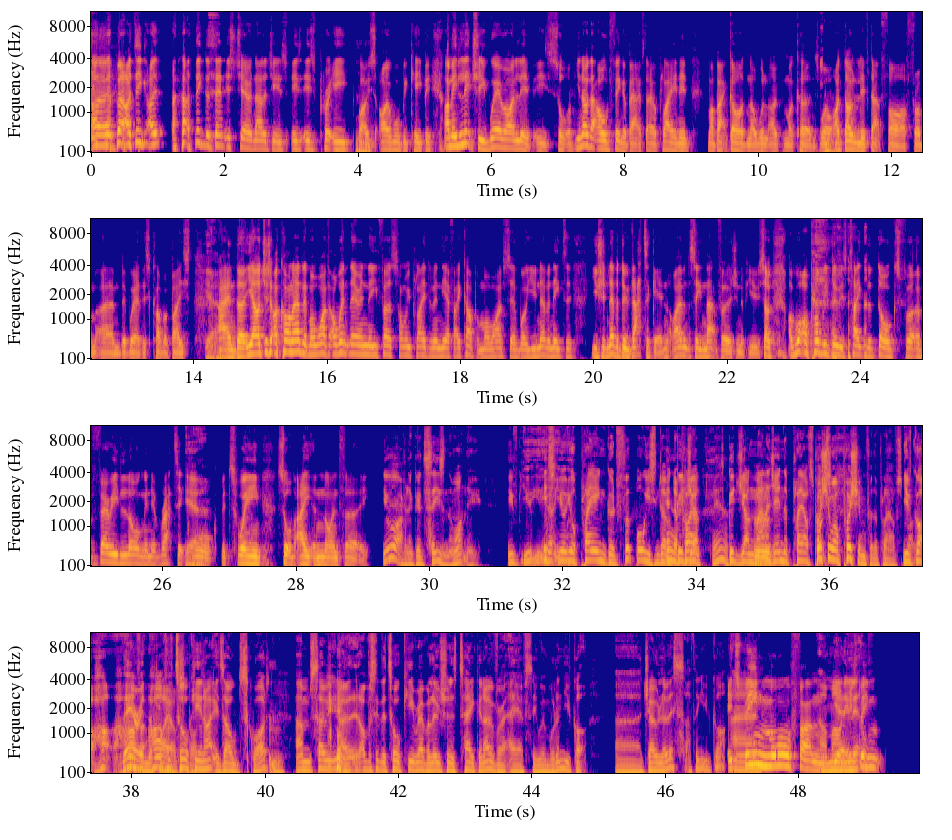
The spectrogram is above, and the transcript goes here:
uh, but I think I, I think the dentist chair analogy is, is is pretty close. I will be keeping. I mean, literally, where I live is sort of you know that old thing about if they were playing in my back garden, I wouldn't open my curtains. Well, I don't live that far from um, the, where this club are based. Yeah. and uh, yeah, I just I can't handle it. My wife, I went there in the first time we played them in the FA Cup, and my wife said, "Well, you never need to. You should never do that again." I haven't seen that version of you. So uh, what I'll probably do is take the dogs for a very long and erratic Yeah. walk between sort of eight and nine thirty. You're having a good season, though, aren't you? You've, you, you, It's- you're, you're playing good football. You seem to have In a good, play- young, yeah. good young manager in the playoffs. push him or push him for the playoffs. You've got ha- half, in the half of Torquay spot. United's old squad. um, so, you know, obviously the Torquay Revolution has taken over at AFC Wimbledon. You've got uh, Joe Lewis, I think you've got. It's and- been more fun. Oh, yeah, Marnie it's Little. been.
